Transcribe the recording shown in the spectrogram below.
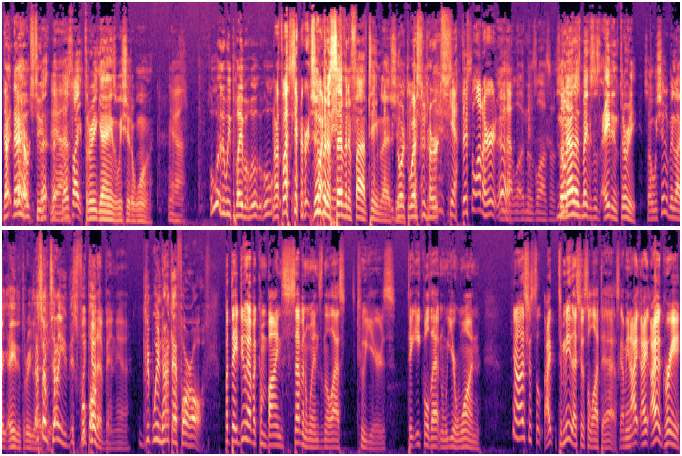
That, that hurts too. That- that- Yeah. That's like three games we should have won. Yeah. Who did we play? But who? who Northwestern hurts. Should have been a bit. seven and five team last year. Northwestern hurts. Yeah, there's a lot of hurt in that in those losses. So now that makes us eight and three. So we should have been like eight and three last That's what I'm year. telling you. This we football, could have been, yeah. we're not that far off. But they do have a combined seven wins in the last two years to equal that in year one. You know, that's just I, to me that's just a lot to ask. I mean, I, I, I agree.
